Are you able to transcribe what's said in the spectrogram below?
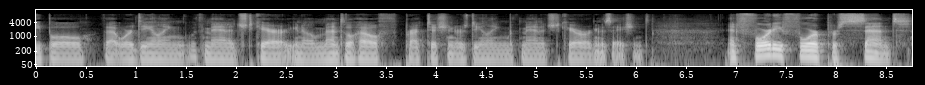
people that were dealing with managed care, you know, mental health practitioners dealing with managed care organizations. And 44%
